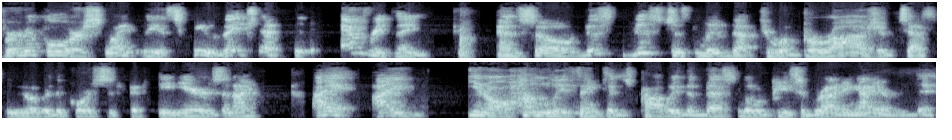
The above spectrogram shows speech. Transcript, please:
vertical or slightly askew. They tested everything. And so this this just lived up to a barrage of testing over the course of 15 years. And i i i you know humbly think that it's probably the best little piece of writing i ever did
